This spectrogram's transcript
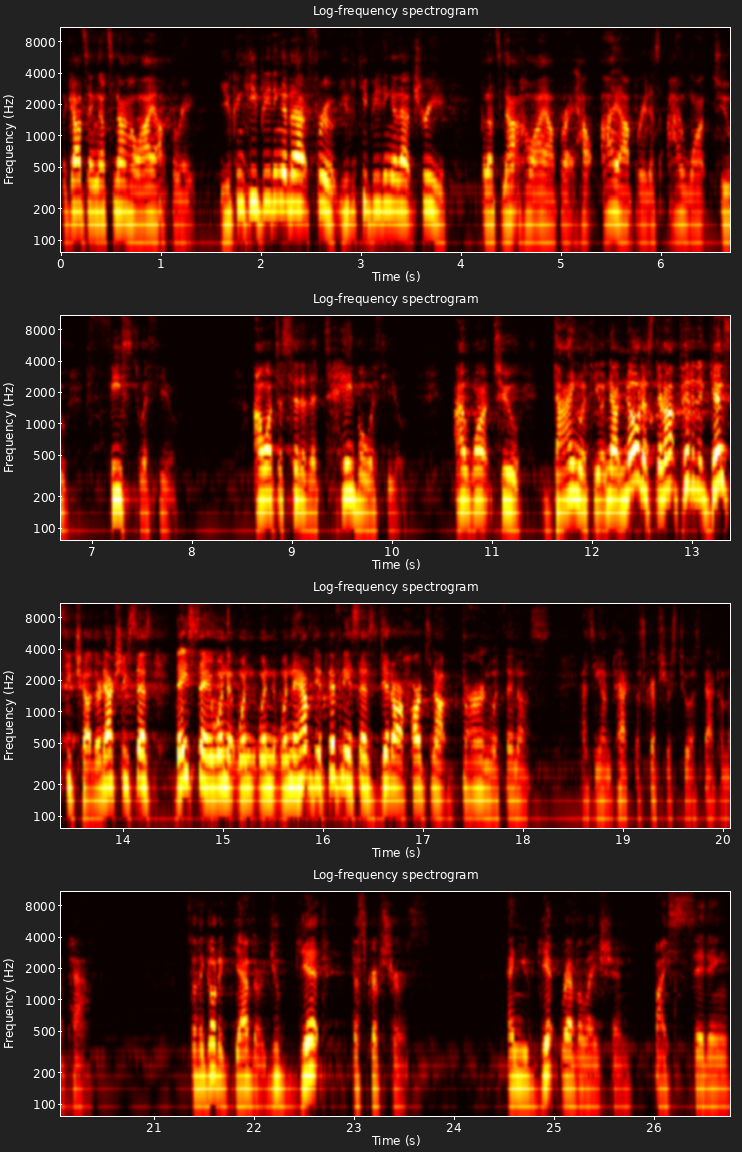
But God's saying that's not how I operate. You can keep eating of that fruit, you can keep eating of that tree, but that's not how I operate. How I operate is I want to feast with you. I want to sit at a table with you. I want to dine with you. And now notice they're not pitted against each other. It actually says, they say when, it, when, when, when they have the epiphany, it says, Did our hearts not burn within us as he unpacked the scriptures to us back on the path? So they go together. You get the scriptures and you get revelation by sitting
